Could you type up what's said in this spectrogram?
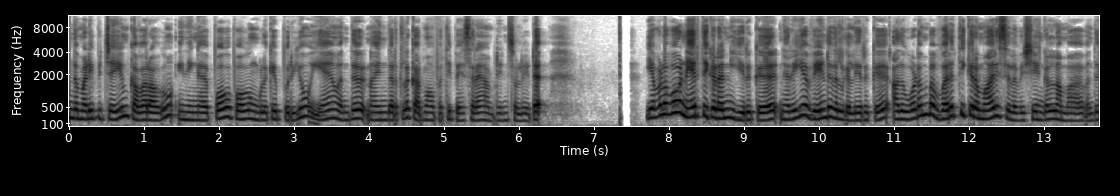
இந்த மடிப்பிச்சையும் கவர் ஆகும். நீங்கள் போக போக உங்களுக்கே புரியும். ஏன் வந்து நான் இந்த இடத்துல கர்மாவை பற்றி பேசுகிறேன் அப்படின்னு சொல்லிட்டு. எவ்வளவோ நேர்த்திக்கடன் இருக்குது நிறைய வேண்டுதல்கள் இருக்குது அது உடம்பை வருத்திக்கிற மாதிரி சில விஷயங்கள் நம்ம வந்து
